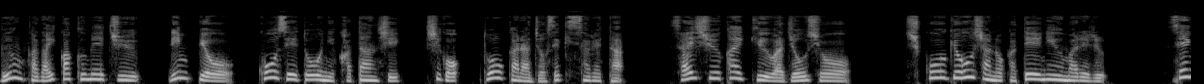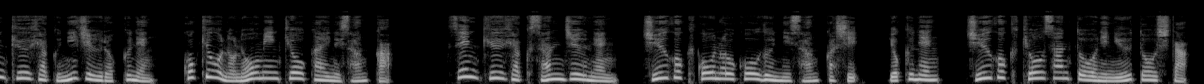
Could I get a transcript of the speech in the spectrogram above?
文化大革命中、林彪、後世等に加担し、死後、党から除籍された。最終階級は上昇。手工業者の家庭に生まれる。1926年、故郷の農民協会に参加。1930年、中国工農工軍に参加し、翌年、中国共産党に入党した。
